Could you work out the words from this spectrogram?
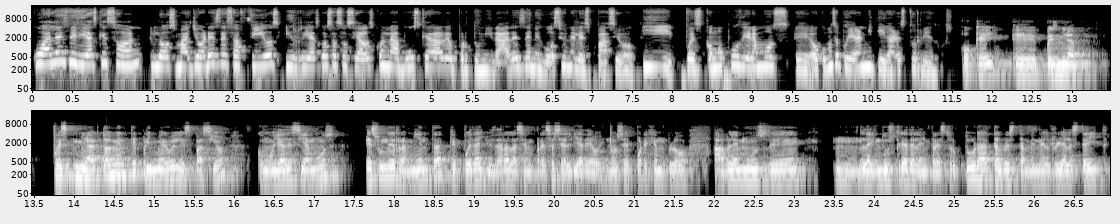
¿Cuáles dirías que son los mayores desafíos y riesgos asociados con la búsqueda de oportunidades de negocio en el espacio y pues cómo pudiéramos eh, o cómo se pudieran mitigar estos riesgos? Ok, eh, pues mira, pues mira, actualmente primero el espacio, como ya decíamos, es una herramienta que puede ayudar a las empresas el día de hoy. No sé, por ejemplo, hablemos de la industria de la infraestructura, tal vez también el real estate,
